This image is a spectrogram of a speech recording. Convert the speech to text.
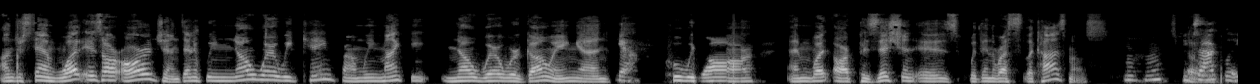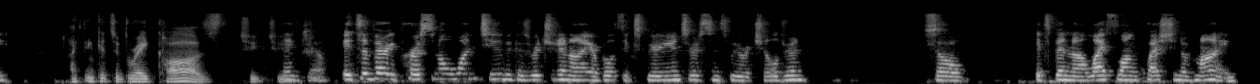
understand what is our origins. And if we know where we came from, we might be know where we're going and Yeah. who we are and what our position is within the rest of the cosmos. Mhm. So- Exactly. I think it's a great cause to, to Thank you. It's a very personal one too, because Richard and I are both experiencers since we were children. So it's been a lifelong question of mine.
